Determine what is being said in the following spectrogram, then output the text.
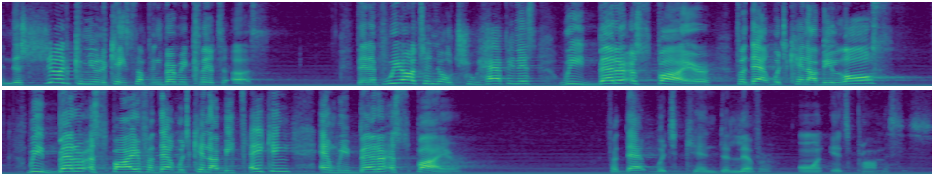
And this should communicate something very clear to us. That if we are to know true happiness, we better aspire for that which cannot be lost, we better aspire for that which cannot be taken, and we better aspire for that which can deliver on its promises.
